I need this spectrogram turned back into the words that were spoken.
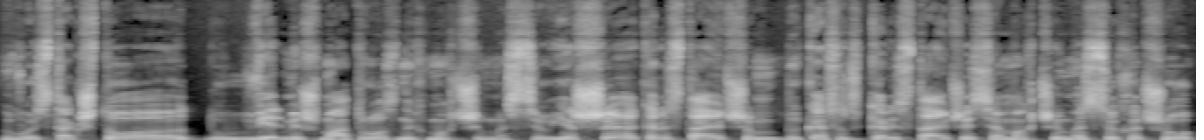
Вось так что вельмі шмат розных магчымасцяў. Яшчэ карыстаючым карыстаючыся магчымасцю хочу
